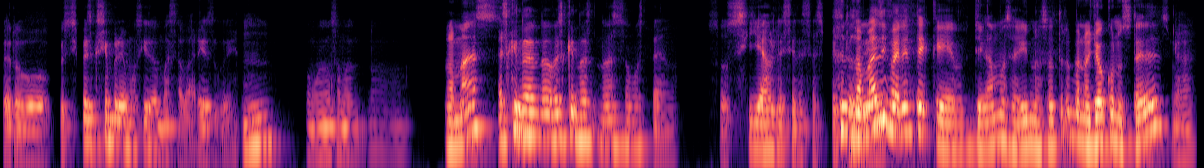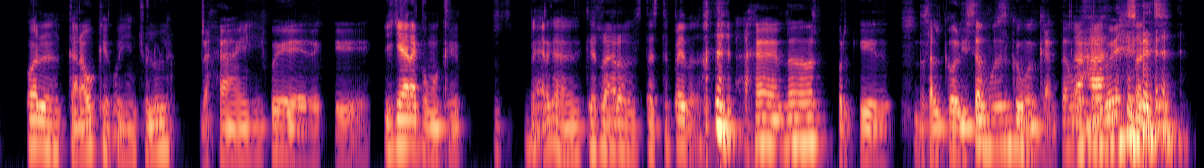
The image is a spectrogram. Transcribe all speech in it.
Pero pues pues que siempre hemos ido más a bares, güey. Ujú. Como no somos. No... Lo más. Es que no, no, es que no, no somos tan sociables en ese aspecto. Lo más diferente que llegamos a ir nosotros, bueno, yo con ustedes, Ajá. fue al karaoke, güey, en Cholula. Ajá, y fue de que. Y ya era como que, pues, verga, qué raro está este pedo. Ajá, nada más porque nos alcoholizamos, es como cantamos, ¿no, Ajá, güey? exacto.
